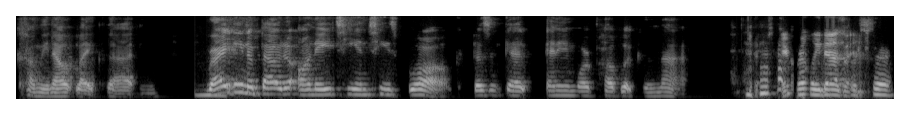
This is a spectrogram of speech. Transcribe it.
coming out like that and mm-hmm. writing about it on AT&T's blog doesn't get any more public than that. It really doesn't. sure.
